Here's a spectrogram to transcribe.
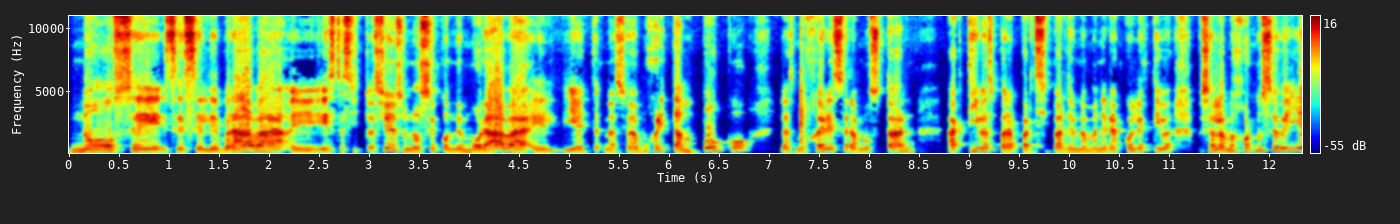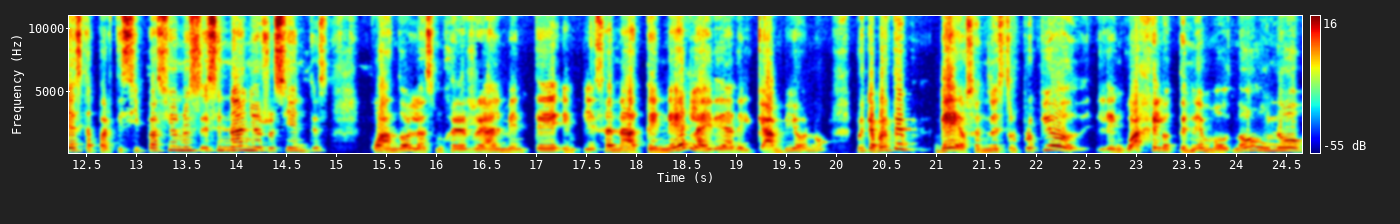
no se, se celebraba eh, estas situaciones o no se conmemoraba el Día Internacional de la Mujer y tampoco las mujeres éramos tan activas para participar de una manera colectiva, pues a lo mejor no se veía esta participación, es, es, en años recientes cuando las mujeres realmente empiezan a tener la idea del cambio, ¿no? Porque aparte, ve, o sea, nuestro propio lenguaje lo tenemos, ¿no? Uno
